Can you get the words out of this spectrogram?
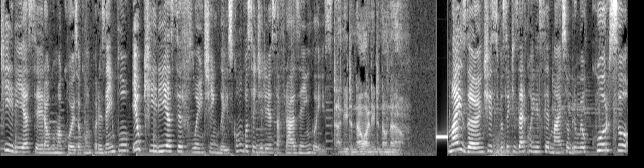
queria ser alguma coisa, como por exemplo, eu queria ser fluente em inglês. Como você diria essa frase em inglês? I need to know, I need to know now. Mas antes, se você quiser conhecer mais sobre o meu curso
